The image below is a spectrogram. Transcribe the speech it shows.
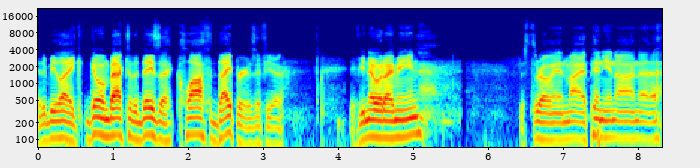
It'd be like going back to the days of cloth diapers, if you if you know what I mean just throw in my opinion on uh,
